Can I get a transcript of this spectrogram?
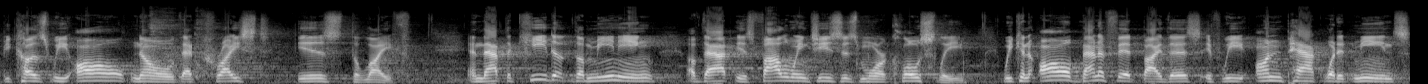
Because we all know that Christ is the life, and that the key to the meaning of that is following Jesus more closely. We can all benefit by this if we unpack what it means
